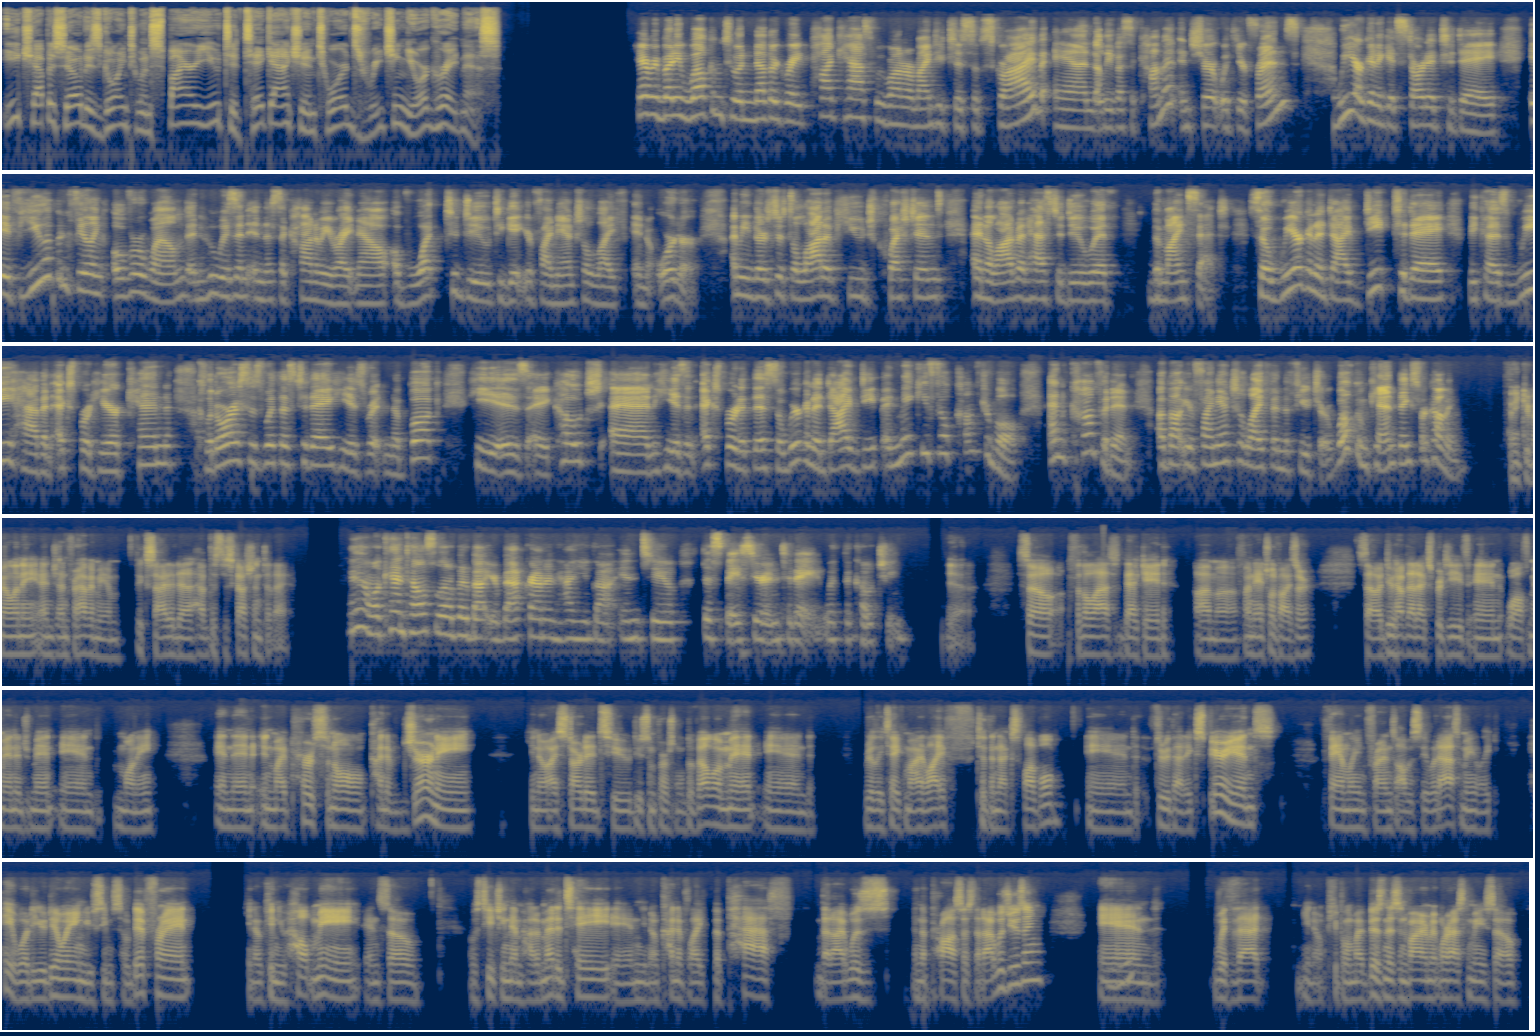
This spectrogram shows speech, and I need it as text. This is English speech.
Each episode is going to inspire you to take action towards reaching your greatness. Hey, everybody, welcome to another great podcast. We want to remind you to subscribe and leave us a comment and share it with your friends. We are going to get started today. If you have been feeling overwhelmed, and who isn't in this economy right now, of what to do to get your financial life in order, I mean, there's just a lot of huge questions, and a lot of it has to do with the mindset. So we are going to dive deep today because we have an expert here. Ken Kladouris is with us today. He has written a book. He is a coach and he is an expert at this. So we're going to dive deep and make you feel comfortable and confident about your financial life in the future. Welcome, Ken. Thanks for coming. Thank you, Melanie and Jen, for having me. I'm excited to have this discussion today. Yeah, well, Ken, tell us a little bit about your background and how you got into the space you're in today with the coaching. Yeah. So for the last decade, I'm a financial advisor. So I do have that expertise in wealth management and money. And then in my personal kind of journey, you know, I started to do some personal development and really take my life to the next level. And through that experience, family and friends obviously would ask me, like, hey, what are you doing? You seem so different. You know, can you help me? And so I was teaching them how to meditate and, you know, kind of like the path that I was in the process that I was using. Mm-hmm. And mm-hmm. with that, you know, people in my business environment were asking me. So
